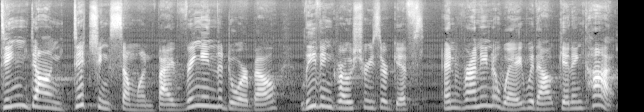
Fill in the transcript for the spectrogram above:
ding dong ditching someone by ringing the doorbell, leaving groceries or gifts, and running away without getting caught.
